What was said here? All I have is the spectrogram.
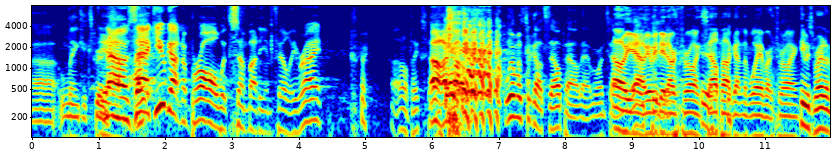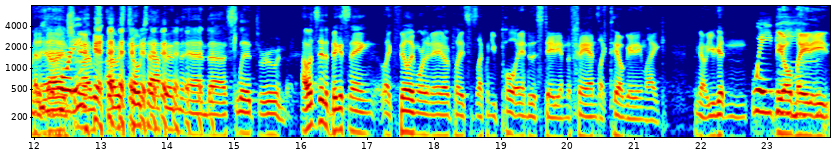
uh, link experience. Now, Zach, you got in a brawl with somebody in Philly, right? I don't think so. Oh, I thought, we almost took out Sal Pal that one time. Oh That yeah, we did our throwing. Sal Pal got in the way of our throwing. He was right on the Had a edge. Forty. I was, I was toe tapping and uh, slid through. And I would say the biggest thing, like Philly more than any other place, is like when you pull into the stadium, the fans like tailgating, like you know, you're getting Waving. the old lady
